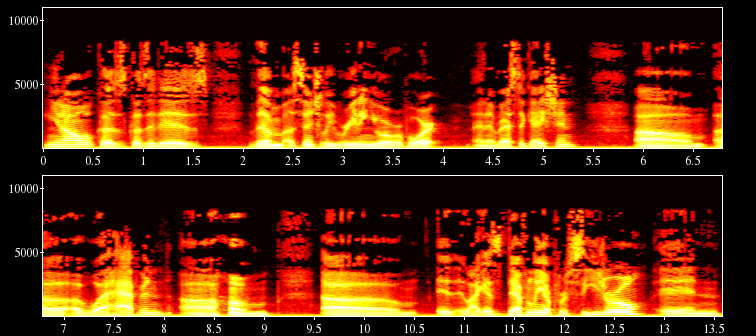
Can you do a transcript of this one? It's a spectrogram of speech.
you know because because it is them essentially reading your report an investigation um uh, of what happened. Um um it like it's definitely a procedural and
